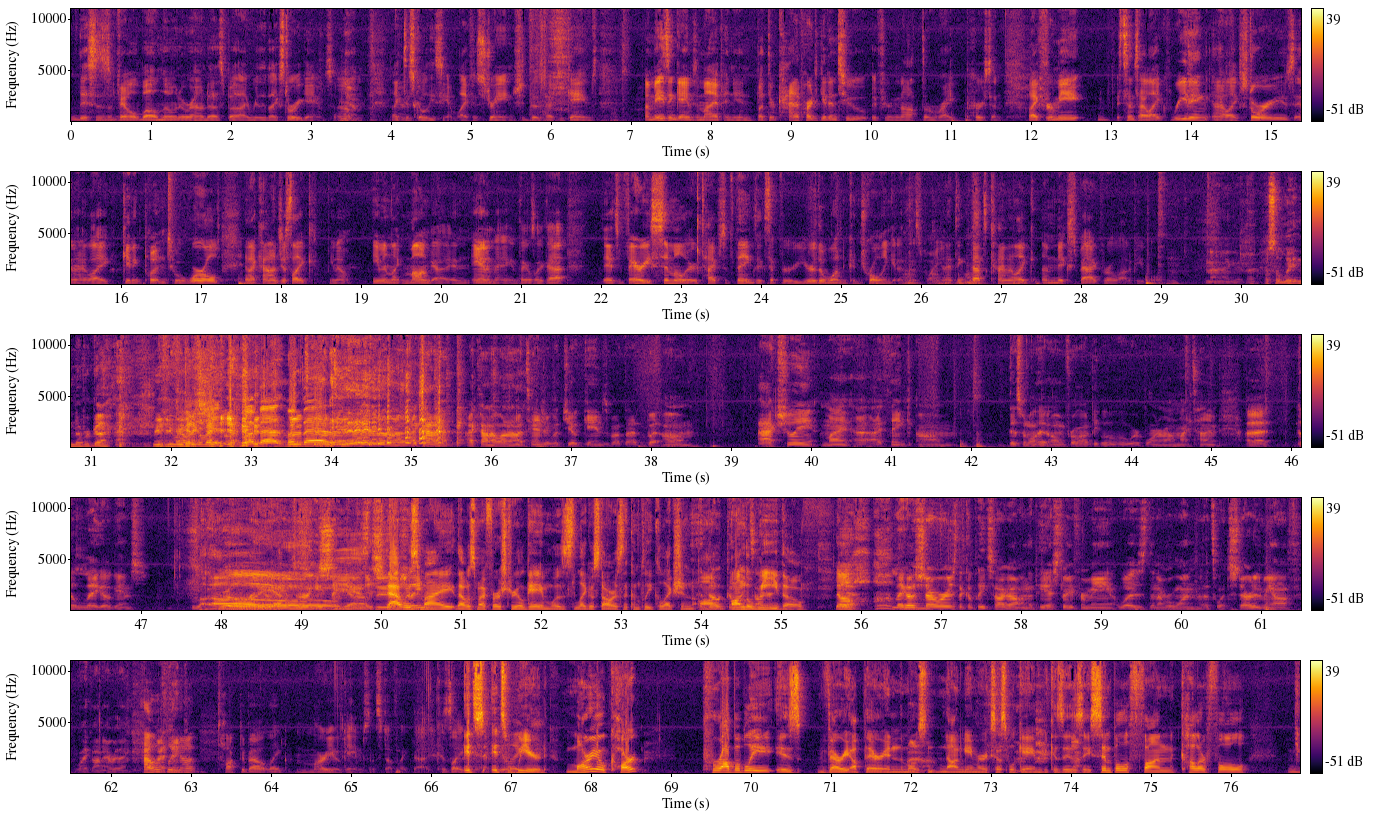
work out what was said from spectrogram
this is well well known around us, but I really like story games. Um, Yeah. Like Yeah. Disco Elysium, Life is Strange, those types of games. Amazing games in my opinion, but they're kind of hard to get into if you're not the right person. Like for me, since I like reading and I like stories and I like getting put into a world and I kind of just like, you know, even like manga and anime and things like that. It's very similar types of things, except for you're the one controlling it at this point. And I think that's kind of like a mixed bag for a lot of people. Hmm. No, I get that. Also, Leighton never got. we, we Oh, gotta go back. shit. My bad, my That's bad. good. I kind of, I kind of went on a tangent with joke games about that, but um, actually, my, uh, I think um, this one will hit home for a lot of people who were born around my time. Uh, the Lego games. Oh, yeah. dude. That was my that was my first real game was Lego Star Wars: The Complete Collection on complete on the. Wii though. Yeah. Oh. Lego Star Wars: The Complete Saga on the PS3 for me was the number one. That's what started me off like on everything. How I have we think- not talked about like Mario games and stuff like that? Because like It's it's like- weird. Mario Kart probably is very up there in the most Uh. non-gamer accessible game because it is a simple, fun, colorful,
